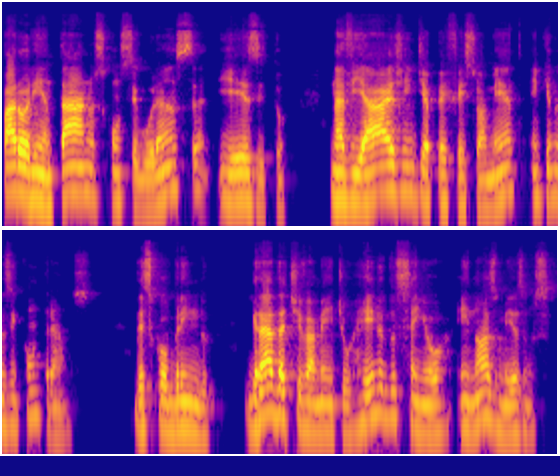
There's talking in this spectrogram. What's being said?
para orientar-nos com segurança e êxito na viagem de aperfeiçoamento em que nos encontramos, descobrindo gradativamente o reino do Senhor em nós mesmos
